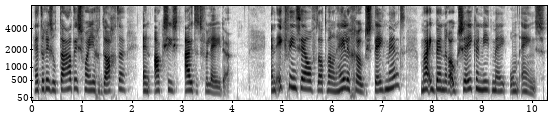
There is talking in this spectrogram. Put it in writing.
het resultaat is van je gedachten en acties uit het verleden. En ik vind zelf dat wel een hele grote statement, maar ik ben er ook zeker niet mee oneens.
